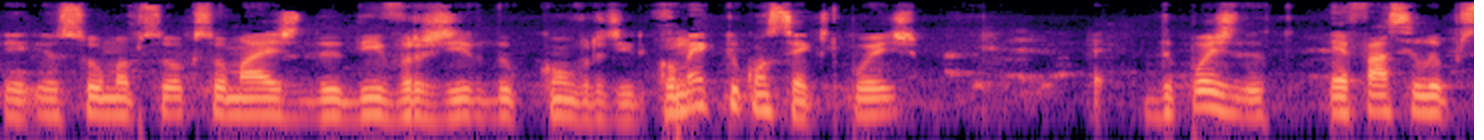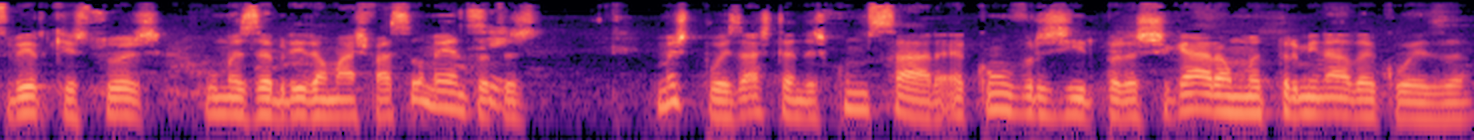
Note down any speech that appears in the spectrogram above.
eu sou uma pessoa que sou mais de divergir do que convergir. Como é que tu consegues depois, depois de- é fácil eu perceber que as pessoas, umas abriram mais facilmente, Sim. outras, mas depois às tantas começar a convergir para chegar a uma determinada coisa,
